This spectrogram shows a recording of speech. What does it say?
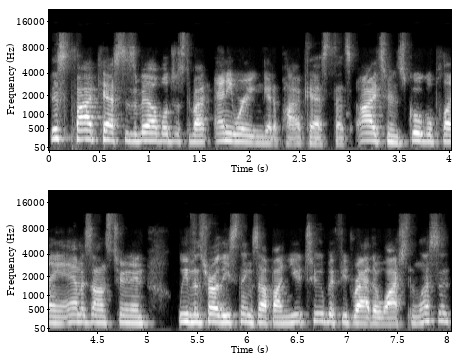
This podcast is available just about anywhere you can get a podcast. That's iTunes, Google Play, Amazon's TuneIn. We even throw these things up on YouTube if you'd rather watch than listen.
